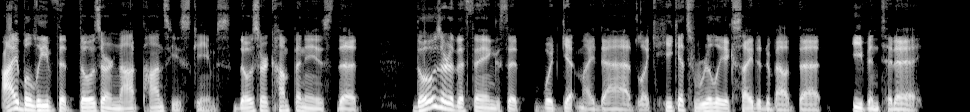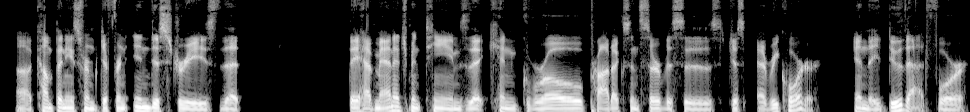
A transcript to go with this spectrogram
I believe that those are not Ponzi schemes. Those are companies that those are the things that would get my dad. Like he gets really excited about that even today. Uh, companies from different industries that they have management teams that can grow products and services just every quarter. And they do that for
